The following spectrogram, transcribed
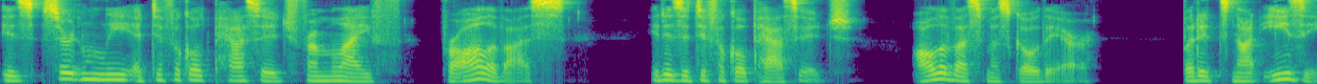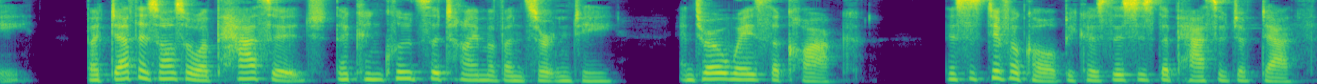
is certainly a difficult passage from life for all of us. It is a difficult passage. All of us must go there. But it's not easy. But death is also a passage that concludes the time of uncertainty and throws away the clock this is difficult because this is the passage of death.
